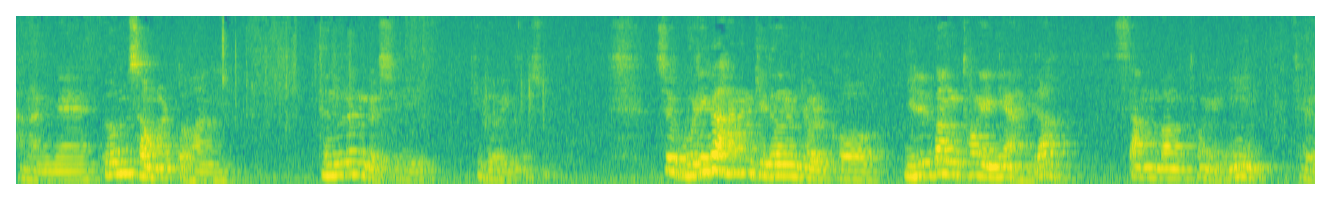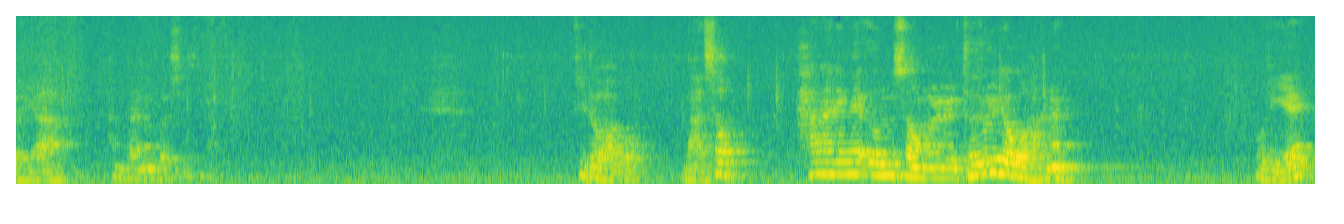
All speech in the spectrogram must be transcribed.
하나님의 음성을 또한 듣는 것이 기도인 것입니다. 즉 우리가 하는 기도는 결코 일방통행이 아니라 쌍방통행이 되어야 한다는 것이죠. 기도하고 나서 하나님의 음성을 들으려고 하는 우리의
